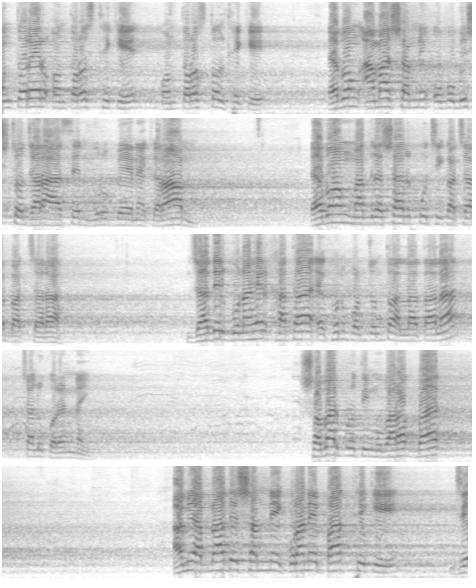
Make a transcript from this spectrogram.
অন্তরের অন্তরস্থ থেকে, অন্তরস্থল থেকে এবং আমার সামনে উপবিষ্ট যারা আছেন মুরব্বেনে কারাম এবং মাদ্রাসার কচি কাঁচা বাচ্চারা, যাদের গুনাহের খাতা এখন পর্যন্ত আল্লাহ তালা চালু করেন নাই। সবার প্রতি মুবারকবাদ। আমি আপনাদের সামনে কোরআনে পাক থেকে যে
